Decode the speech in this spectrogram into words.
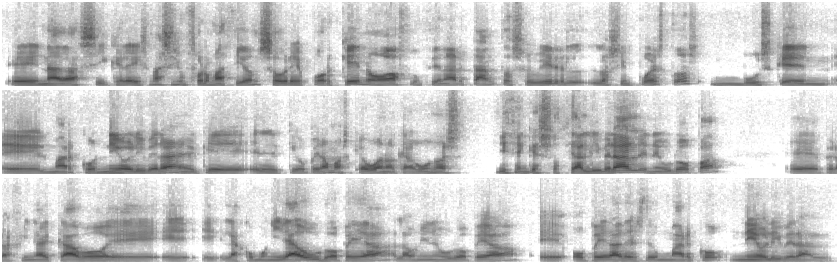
Eh, nada, si queréis más información sobre por qué no va a funcionar tanto subir los impuestos, busquen el marco neoliberal en el que, en el que operamos. Que bueno, que algunos dicen que es social liberal en Europa, eh, pero al fin y al cabo la comunidad europea, la Unión Europea, opera desde un marco neoliberal,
